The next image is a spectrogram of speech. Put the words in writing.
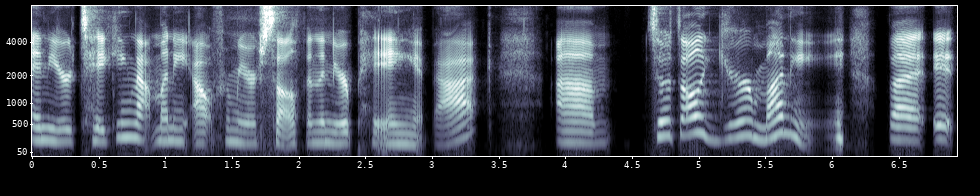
and you're taking that money out from yourself and then you're paying it back um so it's all your money but it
